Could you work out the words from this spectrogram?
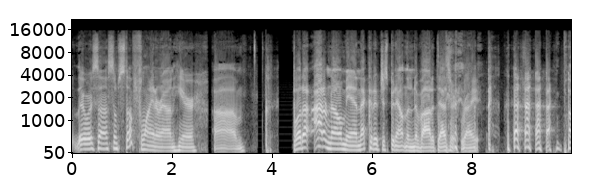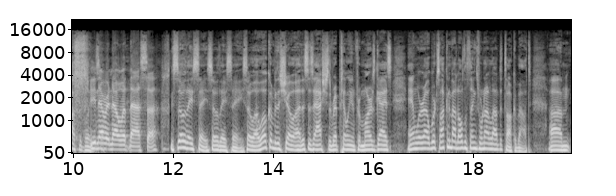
there was uh, some stuff flying around here. Um, but uh, I don't know, man. That could have just been out in the Nevada desert, right? Possibly. you never know with NASA. So they say. So they say. So uh, welcome to the show. Uh, this is Ash, the reptilian from Mars, guys, and we're uh, we're talking about all the things we're not allowed to talk about. Um,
